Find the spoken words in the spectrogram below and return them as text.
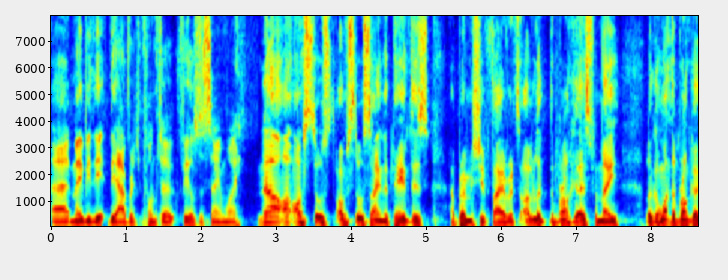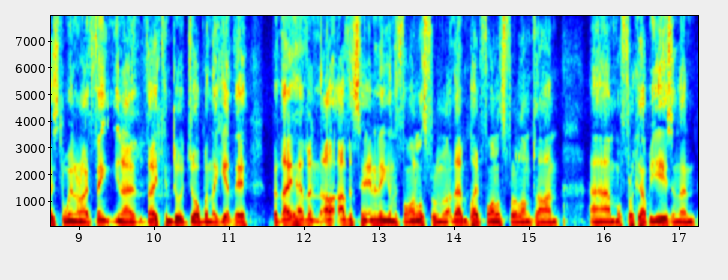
uh, maybe the, the average punter feels the same way. No, I'm still I'm still saying the Panthers are premiership favourites. I look the Broncos for me look, I want the Broncos to win, and I think you know they can do a job when they get there. But they haven't. I haven't seen anything in the finals from. They haven't played finals for a long time, um, or for a couple of years, and then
